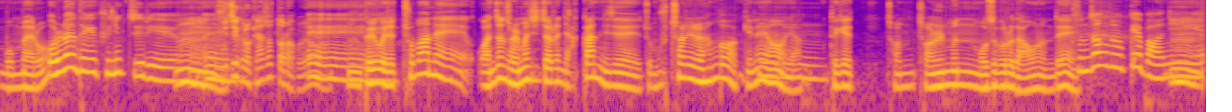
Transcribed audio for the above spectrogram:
몸매로 원래는 되게 근육질이에요. 음. 예. 굳이 그렇게 하셨더라고요. 예, 예, 음, 예. 그리고 이제 초반에 완전 젊은 시절은 약간 이제 좀 후처리를 한 것 같긴 해요. 음, 약- 음. 되게 젊, 젊은 모습으로 나오는데 분장도 꽤 많이 음,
